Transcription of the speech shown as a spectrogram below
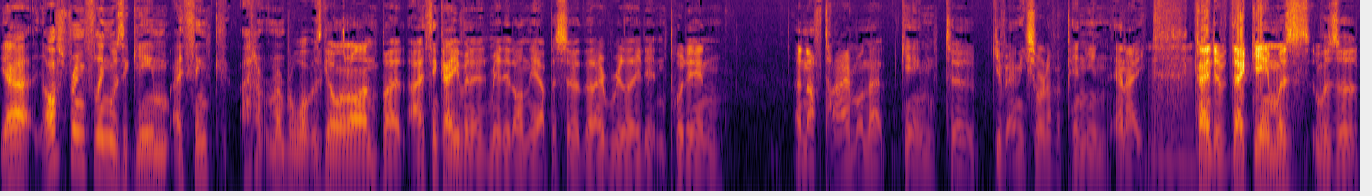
Yeah, Offspring Fling was a game. I think I don't remember what was going on, but I think I even admitted on the episode that I really didn't put in enough time on that game to give any sort of opinion. And I kind of that game was was a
